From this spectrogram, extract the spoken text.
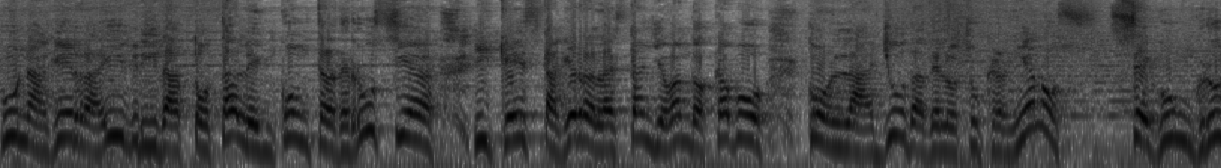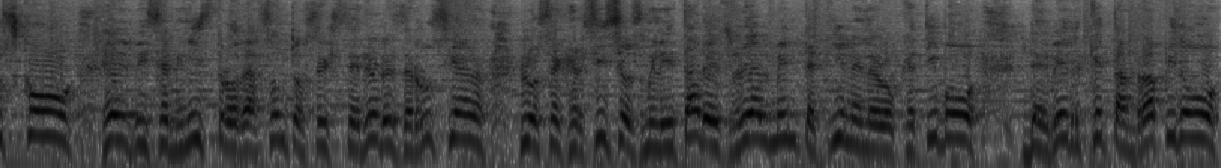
una guerra híbrida total en contra de Rusia y que esta guerra la están llevando a cabo con la ayuda de los ucranianos. Según Grushko, el viceministro de Asuntos Exteriores de Rusia, los ejercicios militares realmente tienen el objetivo de ver qué tan rápido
